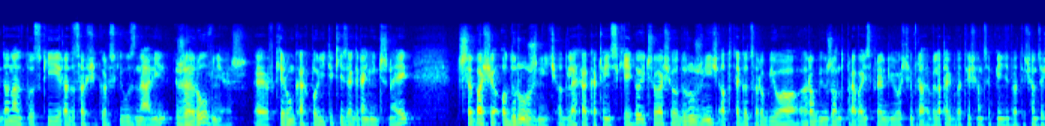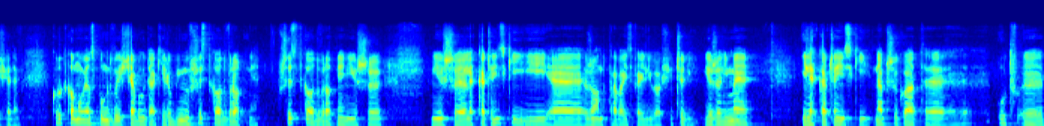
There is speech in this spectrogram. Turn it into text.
Donald Tusk i Radosław Sikorski uznali, że również w kierunkach polityki zagranicznej trzeba się odróżnić od Lecha Kaczyńskiego i trzeba się odróżnić od tego, co robiło, robił rząd Prawa i Sprawiedliwości w, w latach 2005-2007. Krótko mówiąc, punkt wyjścia był taki, robimy wszystko odwrotnie. Wszystko odwrotnie niż, niż Lech Kaczyński i e, rząd Prawa i Sprawiedliwości. Czyli jeżeli my i Lech Kaczyński na przykład e, e,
